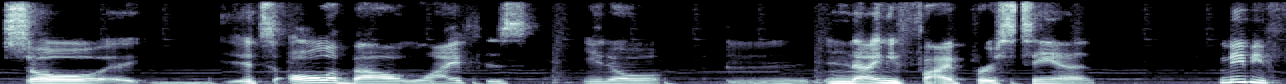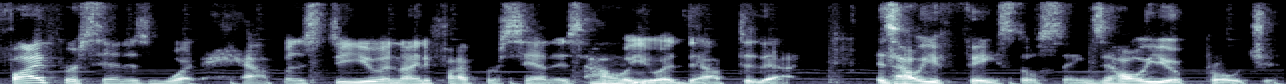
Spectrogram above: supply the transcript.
so eh, it's all about life is you know 95% maybe 5% is what happens to you and 95% is how mm. you adapt to that. Is how you face those things how you approach it.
